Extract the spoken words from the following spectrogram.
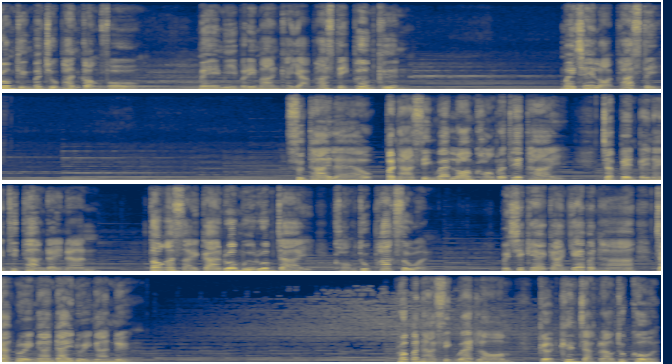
รวมถึงบรรจุภัณฑ์กล่องโฟม ไม่ให้มีปริมาณขยะพลาสติกเพิ่มขึ้น ไม่ใช้หลอดพลาสติก สุดท้ายแล้วปัญหาสิ่งแวดล้อมของประเทศไทย จะเป็นไปในทิศทางใดนั้น ต้องอาศัยการร่วมมือร่วมใจของทุกภาคส่วน ไม่ใช่แค่การแก้ปัญหาจากหน่วยงานใดหน่วยงานหนึ่ง เพราะปัญหาสิ่งแวดล้อมเกิดขึ้นจากเราทุกคน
